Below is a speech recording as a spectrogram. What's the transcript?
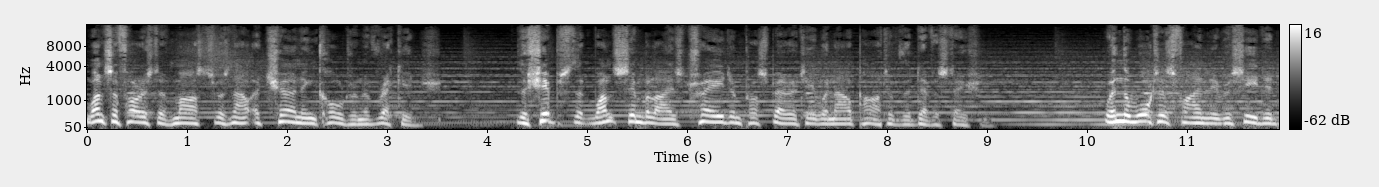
once a forest of masts, was now a churning cauldron of wreckage. The ships that once symbolised trade and prosperity were now part of the devastation. When the waters finally receded,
